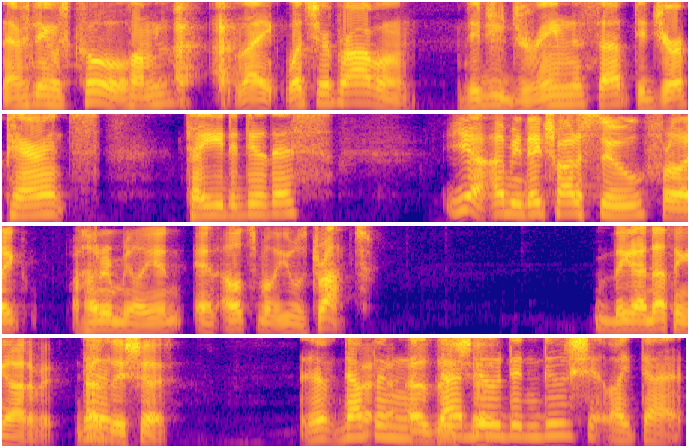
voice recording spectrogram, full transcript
Everything was cool, homie. like, what's your problem? Did you dream this up? Did your parents tell you to do this? Yeah, I mean, they try to sue for like a hundred million, and ultimately it was dropped. They got nothing out of it, as they should. Nothing, as that should. dude didn't do shit like that.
